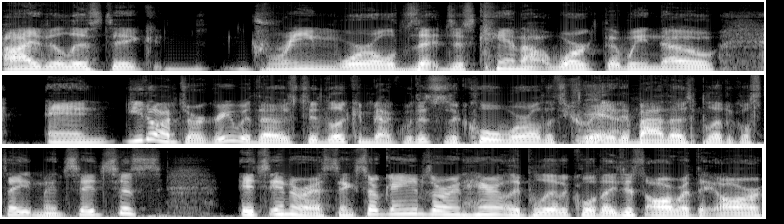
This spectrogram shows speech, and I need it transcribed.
idealistic dream worlds that just cannot work that we know. And you don't have to agree with those to look and be like, well, this is a cool world that's created Yeah. by those political statements. It's just, it's interesting. So games are inherently political. They just are what they are.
